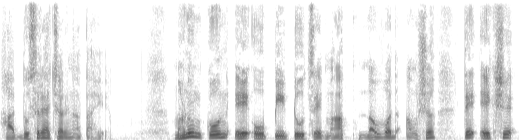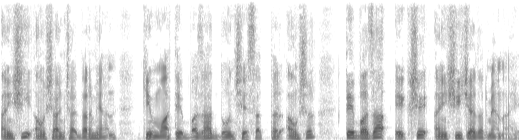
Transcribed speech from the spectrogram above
हा दुसऱ्या चरणात आहे. म्हणून कोन ए ओ पी टू चे माप नव्वद अंश ते एकशे ऐंशी अंशांच्या दरम्यान किंवा ते वजा दोनशे सत्तर अंश ते वजा एकशे ऐंशीच्या दरम्यान आहे.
